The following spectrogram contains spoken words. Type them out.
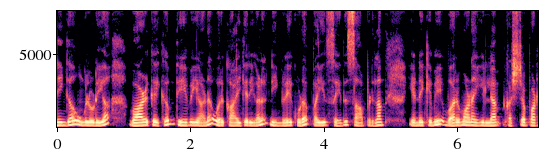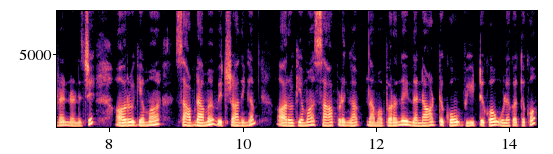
நீங்கள் உங்களுடைய வாழ்க்கைக்கும் தேவையான ஒரு காய்கறிகளை நீங்களே கூட பயிர் செய்து சாப்பிடலாம். என்றைக்குமே வருமானம் இல்லை கஷ்டப்படுறேன்னு நினச்சி ஆரோக்கியமாக சாப்பிடாம விட்டுறாதீங்க. ஆரோக்கியமாக சாப்பிடுங்க. நம்ம பிறந்த இந்த நாட்டுக்கும் வீட்டுக்கும் உலகத்துக்கும்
